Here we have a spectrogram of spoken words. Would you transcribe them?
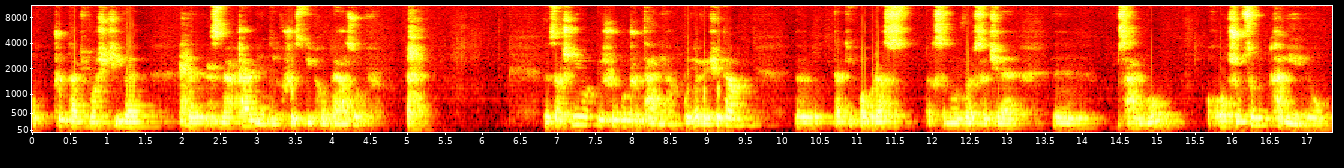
odczytać właściwe e, znaczenie tych wszystkich obrazów. Zacznijmy od pierwszego czytania. Pojawia się tam e, taki obraz, tak samo w wersecie e, psalmu, o odrzuconym kamieniu.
